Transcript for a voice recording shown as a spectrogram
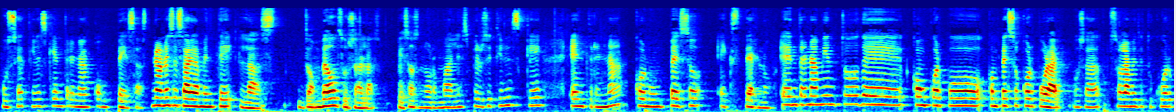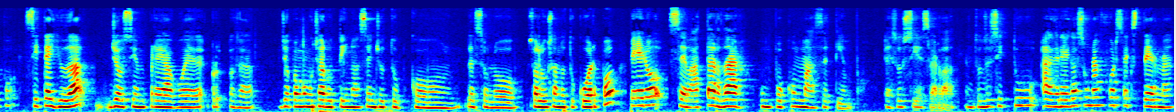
o sea, tienes que entrenar con pesas, no necesariamente las dumbbells, o sea, las pesas normales, pero si tienes que entrenar con un peso externo. Entrenamiento de con cuerpo con peso corporal, o sea, solamente tu cuerpo, si te ayuda. Yo siempre hago, eh, o sea, yo pongo muchas rutinas en YouTube con de solo solo usando tu cuerpo, pero se va a tardar un poco más de tiempo. Eso sí es verdad. Entonces, si tú agregas una fuerza externa,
